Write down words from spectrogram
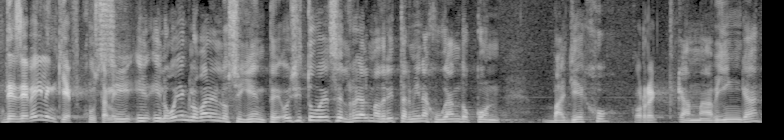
desde Bale en Kiev, justamente. Sí, y, y lo voy a englobar en lo siguiente. Hoy si tú ves el Real Madrid termina jugando con Vallejo, Correcto. Camavinga,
